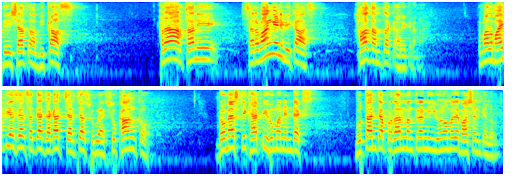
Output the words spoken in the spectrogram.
देशाचा विकास खऱ्या अर्थाने सर्वांगीण विकास हाच आमचा कार्यक्रम आहे. तुम्हाला माहिती असेल सध्या जगात चर्चा सुरू आहे. सुखांक डोमेस्टिक हॅपी ह्युमन इंडेक्स भूतानच्या प्रधानमंत्र्यांनी युनोमध्ये भाषण केलं होतं.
